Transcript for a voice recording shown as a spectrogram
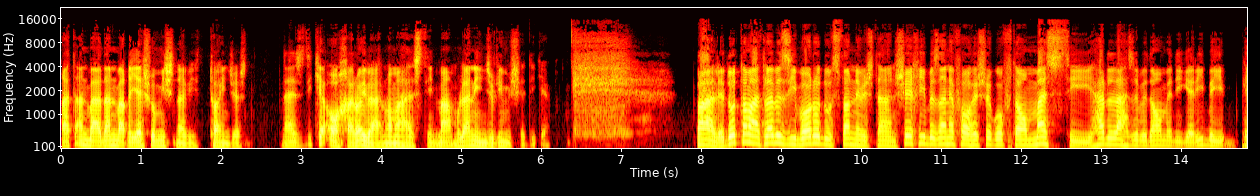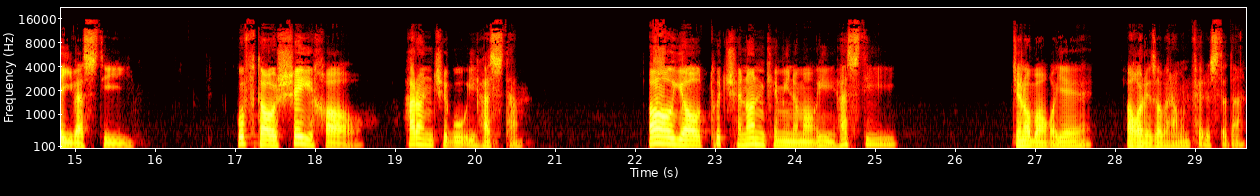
قطعا بعدا بقیهش رو میشنوید. تا اینجا نزدیک آخرای برنامه هستیم. معمولا اینجوری میشه دیگه. بله دو تا مطلب زیبا رو دوستان نوشتن. شیخی به زن فاحشه گفتا مستی هر لحظه به دام دیگری پیوستی. گفتا شیخا هر آنچه گویی هستم. آیا تو چنان که مینمایی هستی؟ جناب آقای آقا رضا برامون فرستادن.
